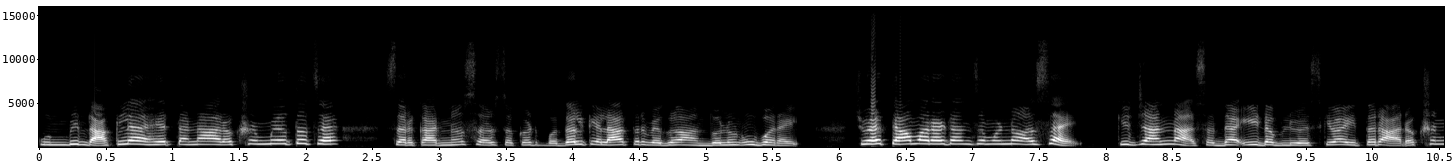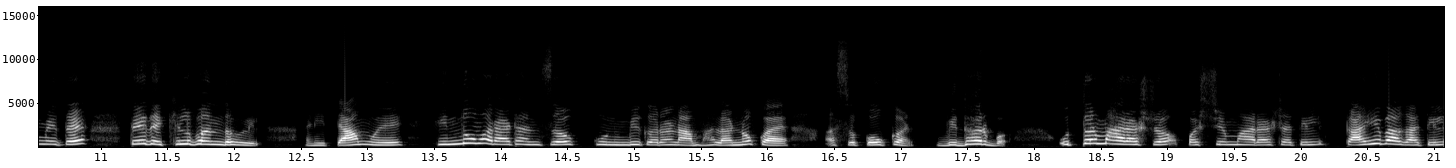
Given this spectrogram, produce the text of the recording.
कुणबी दाखले आहेत त्यांना आरक्षण मिळतच आहे. सरकारनं सरसकट बदल केला तर वेगळं आंदोलन उभं राहील. शिवाय त्या मराठ्यांचं म्हणणं असं आहे की ज्यांना सध्या ई डब्ल्यू एस किंवा इतर आरक्षण मिळते ते देखील बंद होईल. आणि त्यामुळे हिंदू मराठ्यांचं कुणबीकरण आम्हाला नको आहे असं कोकण विदर्भ उत्तर महाराष्ट्र पश्चिम महाराष्ट्रातील काही भागातील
